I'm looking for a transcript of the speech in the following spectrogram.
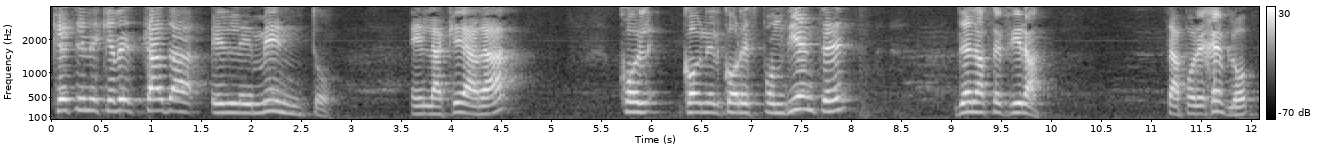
qué tiene que ver cada elemento en la que hará con, con el correspondiente de la Sefirá. O sea, por ejemplo,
